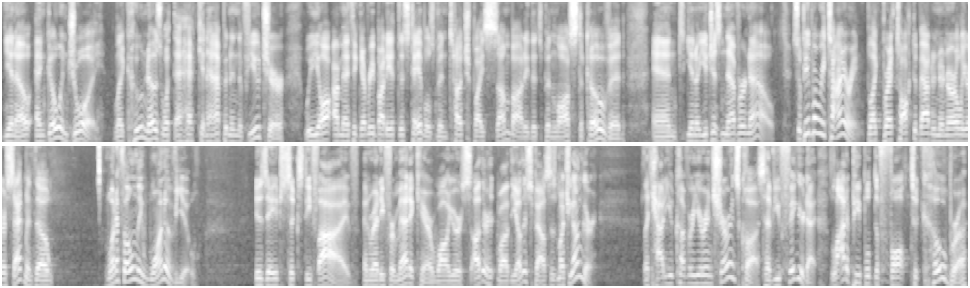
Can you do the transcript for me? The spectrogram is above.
you know, and go enjoy. Like, who knows what the heck can happen in the future? We all, I mean, I think everybody at this table has been touched by somebody that's been lost to COVID, and, you know, you just never know. So people are retiring. Like Brett talked about in an earlier segment, though, what if only one of you is age 65 and ready for Medicare while your other while the other spouse is much younger? Like, how do you cover your insurance costs? Have you figured that? A lot of people default to COBRA,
